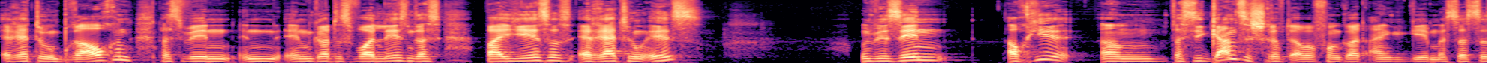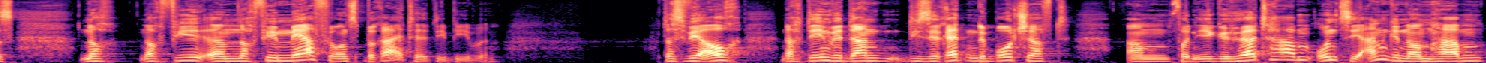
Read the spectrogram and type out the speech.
Errettung brauchen, dass wir in, in, in Gottes Wort lesen, dass bei Jesus Errettung ist. Und wir sehen auch hier, ähm, dass die ganze Schrift aber von Gott eingegeben ist, dass das noch, noch, viel, ähm, noch viel mehr für uns bereitet, die Bibel. Dass wir auch, nachdem wir dann diese rettende Botschaft ähm, von ihr gehört haben und sie angenommen haben,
